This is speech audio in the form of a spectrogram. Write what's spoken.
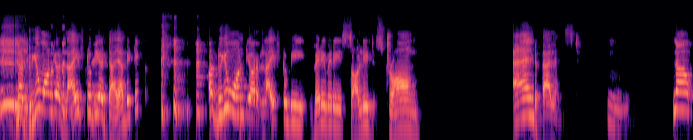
Now, do you want your life to be a diabetic? Or do you want your life to be very, very solid, strong, and balanced? Hmm. Now,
